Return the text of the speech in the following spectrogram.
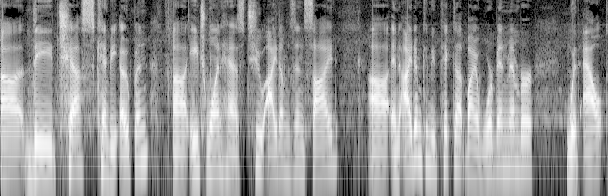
Uh, the chests can be open. Uh, each one has two items inside. Uh, an item can be picked up by a warband member without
